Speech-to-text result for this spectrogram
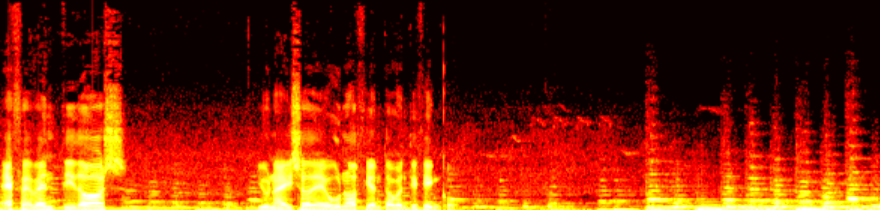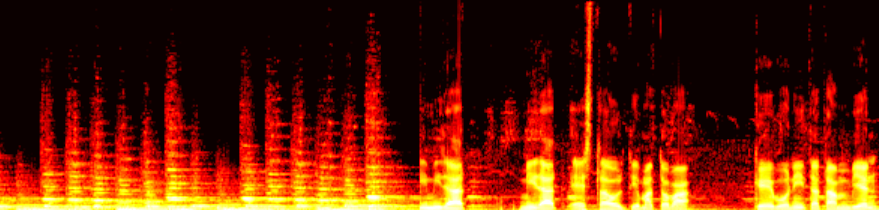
F22 y una ISO de 1.125 mirad mirad esta última toma qué bonita también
